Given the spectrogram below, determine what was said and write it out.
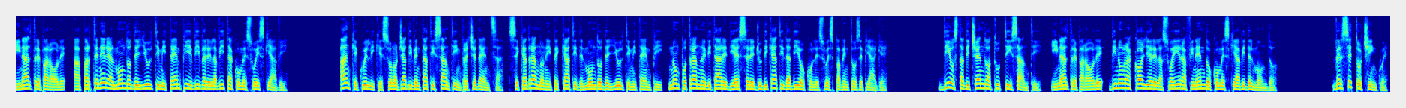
in altre parole, appartenere al mondo degli ultimi tempi e vivere la vita come suoi schiavi. Anche quelli che sono già diventati santi in precedenza, se cadranno nei peccati del mondo degli ultimi tempi, non potranno evitare di essere giudicati da Dio con le sue spaventose piaghe. Dio sta dicendo a tutti i santi, in altre parole, di non raccogliere la sua ira finendo come schiavi del mondo. Versetto 5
